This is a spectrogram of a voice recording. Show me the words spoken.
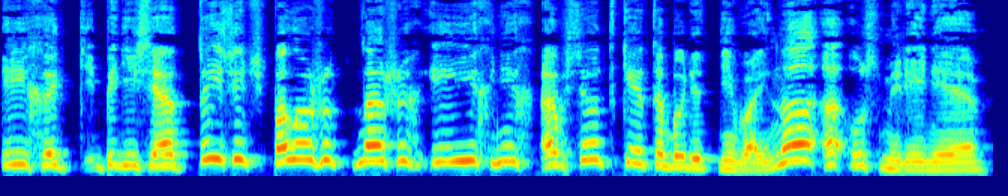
И хоть пятьдесят тысяч положат наших и ихних, а все-таки это будет не война, а усмирение.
